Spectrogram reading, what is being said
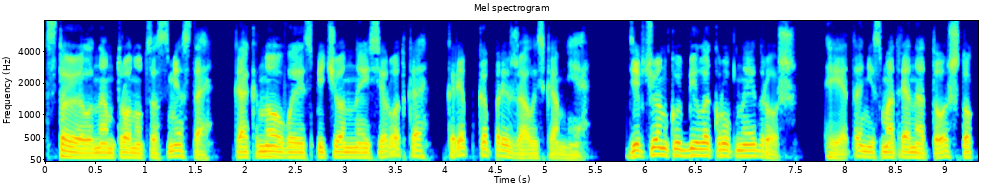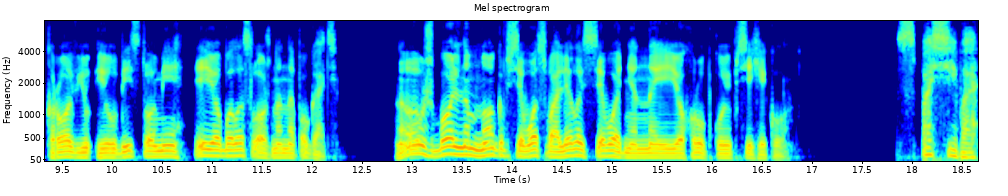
Стоило нам тронуться с места, как новая испеченная сиротка крепко прижалась ко мне. Девчонку била крупная дрожь. и это несмотря на то, что кровью и убийствами ее было сложно напугать. Но уж больно много всего свалилось сегодня на ее хрупкую психику. «Спасибо».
